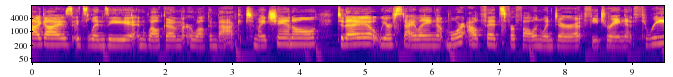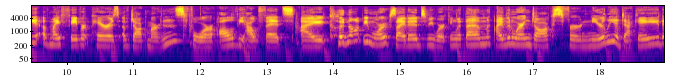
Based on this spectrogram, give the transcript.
Hi guys, it's Lindsey and welcome or welcome back to my channel. Today we are styling more outfits for fall and winter featuring three of my favorite pairs of Doc Martens for all of the outfits. I could not be more excited to be working with them. I've been wearing Docs for nearly a decade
